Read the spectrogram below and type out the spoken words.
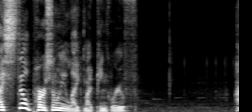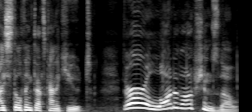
I still personally like my pink roof. I still think that's kind of cute. There are a lot of options, though.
